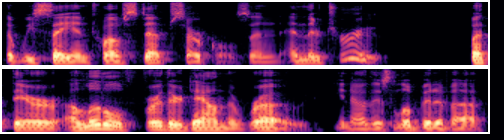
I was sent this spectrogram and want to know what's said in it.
that we say in 12 step circles and and they're true but they're a little further down the road you know there's a little bit of a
